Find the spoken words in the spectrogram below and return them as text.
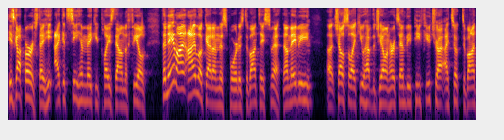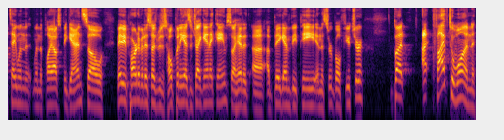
He's got burst. I, he, I could see him making plays down the field. The name I, I look at on this board is DeVonta Smith. Now, maybe uh, Chelsea, like you, have the Jalen Hurts MVP future. I, I took Devonte when the when the playoffs began, so maybe part of it is I was just hoping he has a gigantic game, so I had a, a, a big MVP in the Super Bowl future. But I, five to one.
